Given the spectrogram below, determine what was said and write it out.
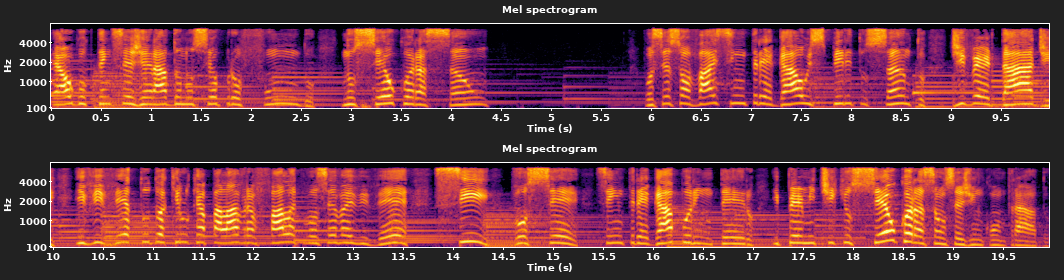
é algo que tem que ser gerado no seu profundo, no seu coração. Você só vai se entregar ao Espírito Santo de verdade e viver tudo aquilo que a palavra fala que você vai viver, se você se entregar por inteiro e permitir que o seu coração seja encontrado.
